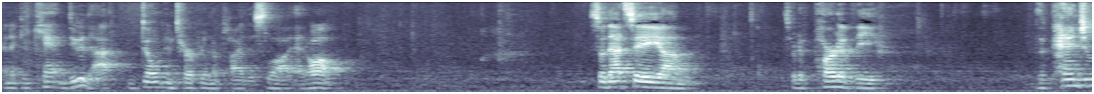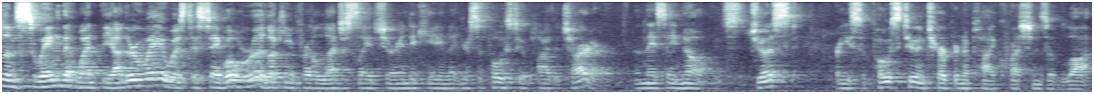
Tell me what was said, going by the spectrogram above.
And if you can't do that, don't interpret and apply this law at all. So that's a um, sort of part of the the pendulum swing that went the other way was to say, well, we're really looking for the legislature indicating that you're supposed to apply the charter. And they say, no, it's just, are you supposed to interpret and apply questions of law?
